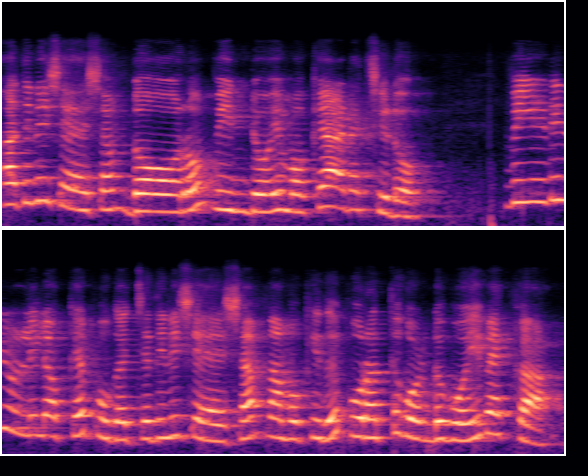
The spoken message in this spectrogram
അതിനുശേഷം ഡോറും വിൻഡോയും ഒക്കെ അടച്ചിടും. വീടിനുള്ളിലൊക്കെ പുകച്ചതിന് ശേഷം നമുക്കിത് പുറത്ത് കൊണ്ടുപോയി വെക്കാം.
